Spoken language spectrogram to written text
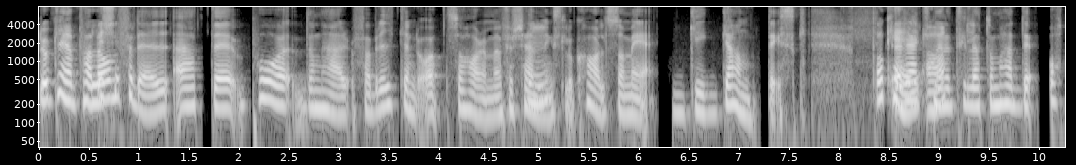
då kan jag tala om för dig att eh, på den här fabriken då så har de en mm. försäljningslokal mm. som är gigantisk. Okay, jag räknade ja. till att de hade åt,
